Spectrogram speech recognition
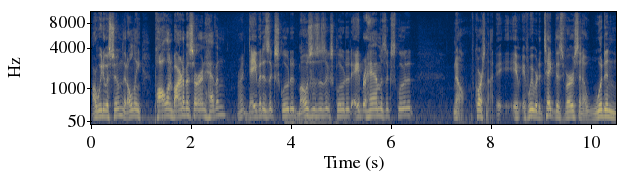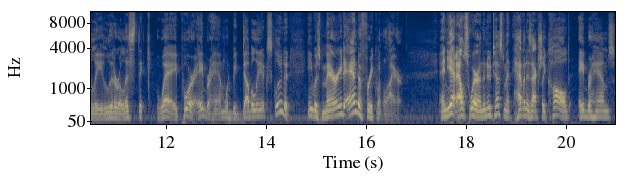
Are we to assume that only Paul and Barnabas are in heaven? Right? David is excluded, Moses is excluded, Abraham is excluded. No, of course not. If, if we were to take this verse in a woodenly literalistic way, poor Abraham would be doubly excluded. He was married and a frequent liar. And yet, elsewhere in the New Testament, heaven is actually called Abraham's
